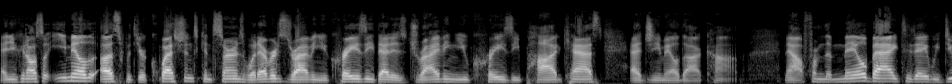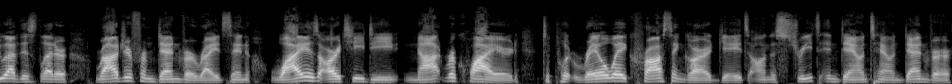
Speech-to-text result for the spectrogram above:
And you can also email us with your questions, concerns, whatever's driving you crazy. That is driving you crazy podcast at gmail.com. Now, from the mailbag today, we do have this letter. Roger from Denver writes in Why is RTD not required to put railway crossing guard gates on the streets in downtown Denver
